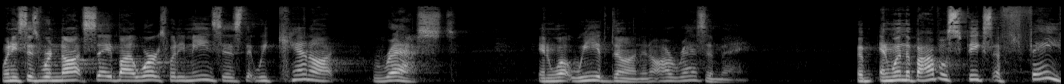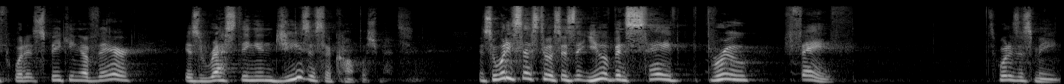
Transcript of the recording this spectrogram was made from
When he says we're not saved by works, what he means is that we cannot rest in what we have done in our resume. And when the Bible speaks of faith, what it's speaking of there is resting in Jesus' accomplishments. And so what he says to us is that you have been saved through faith. So what does this mean?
